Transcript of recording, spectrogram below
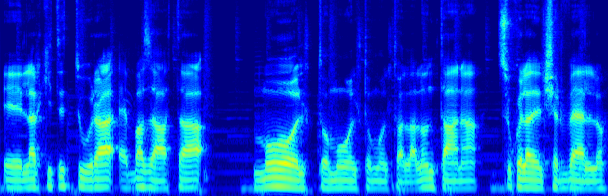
e l'architettura è basata molto molto molto alla lontana su quella del cervello,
